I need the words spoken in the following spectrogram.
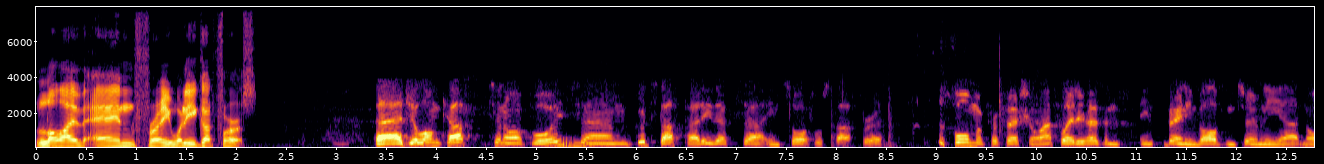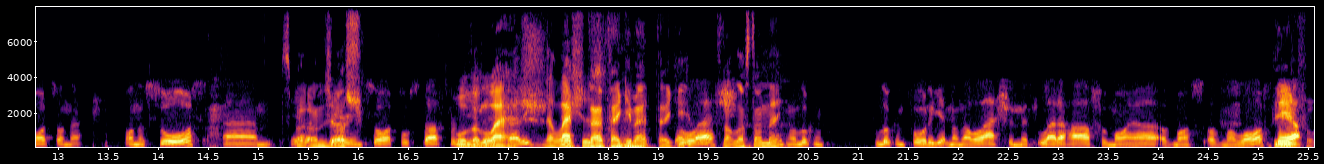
live and free. What do you got for us? Uh, Geelong Cup tonight, boys. Um, good stuff, Paddy. That's uh, insightful stuff for a former professional athlete who hasn't in, been involved in too many uh, nights on the on the source. Um, Spot yeah, on, very Josh. insightful stuff from Or the there, lash. Paddy. the lashes. No, thank you, Matt. Thank The you. lash. It's not lost on me. I'm looking looking forward to getting on the lash in this latter half of my uh, of my of my life. Beautiful.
